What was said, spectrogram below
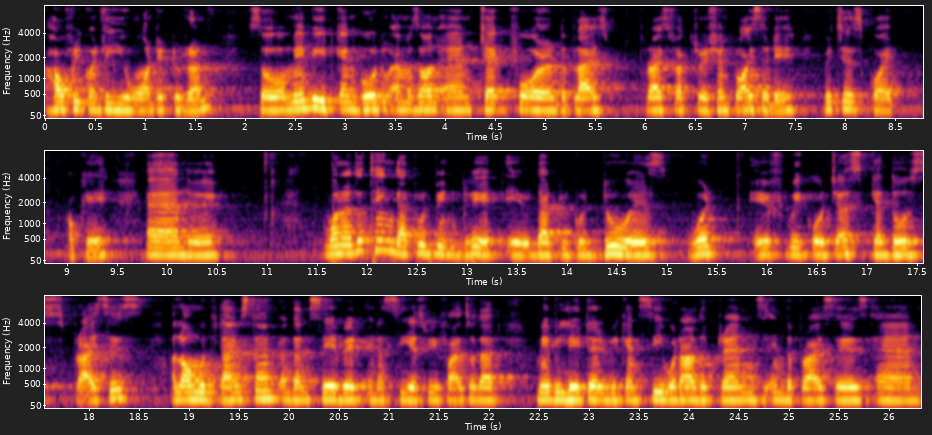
how frequently you want it to run. So maybe it can go to amazon and check for the price price fluctuation twice a day which is quite okay. And uh, one other thing that would be great uh, that we could do is what if we could just get those prices along with the timestamp and then save it in a CSV file so that maybe later we can see what are the trends in the prices and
